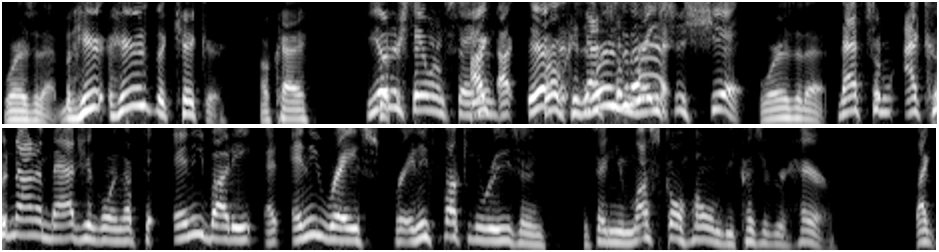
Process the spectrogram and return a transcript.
Where's it at? But here, here's the kicker. Okay, you so- understand what I'm saying? I, I, yeah, bro, because that's some it at? racist shit. Where is it at? That's some, I could not imagine going up to anybody at any race for any fucking reason and saying, you must go home because of your hair. Like,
